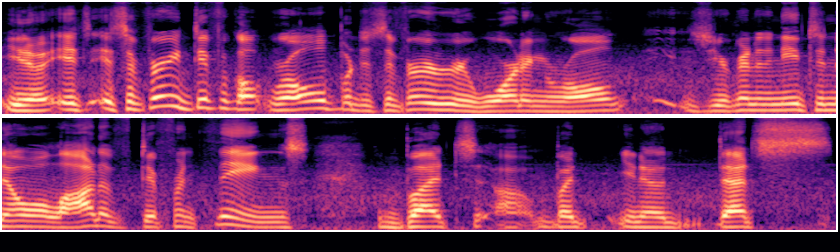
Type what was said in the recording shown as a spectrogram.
you know, it's, it's a very difficult role, but it's a very rewarding role. You're going to need to know a lot of different things, but uh, but you know that's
